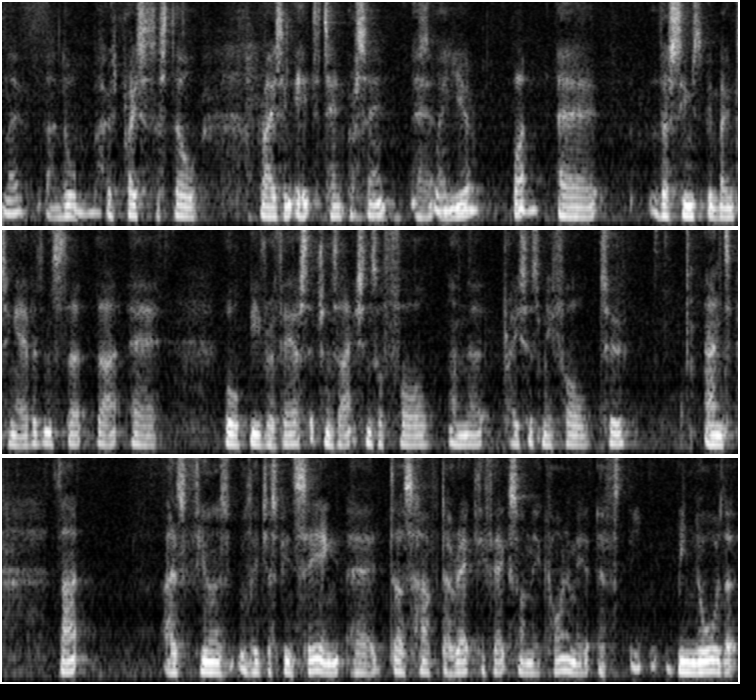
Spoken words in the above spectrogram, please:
now. I know mm. house prices are still rising 8 to 10% uh, a year, but mm-hmm. uh, there seems to be mounting evidence that, that uh, will be reversed, that transactions will fall and the prices may fall too. And that, as Fiona's really just been saying, uh, does have direct effects on the economy. If we know that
